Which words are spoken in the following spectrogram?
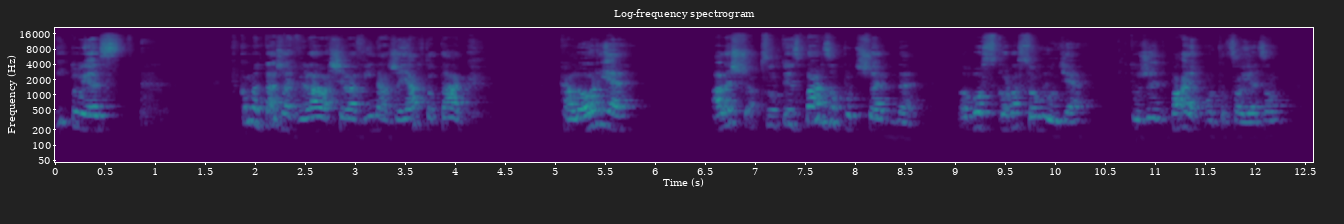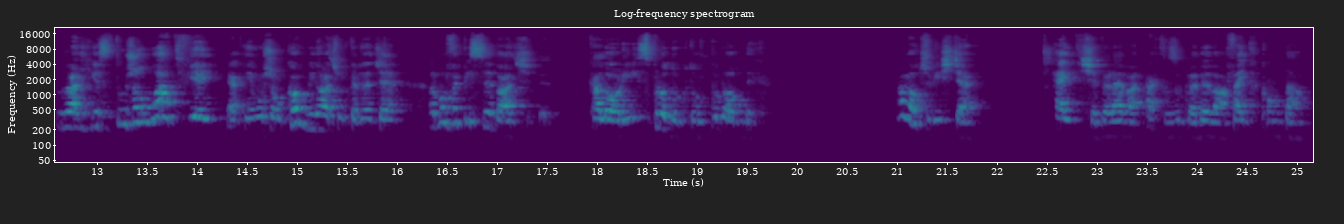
I tu jest, w komentarzach wylała się lawina, że jak to tak, kalorie, ależ absolutnie jest bardzo potrzebne, no bo skoro są ludzie, którzy dbają o to, co jedzą, to dla nich jest dużo łatwiej, jak nie muszą kombinować w internecie albo wypisywać kalorii z produktów podobnych. Ale oczywiście hejt się wylewa, jak to zwykle bywa, fake konta,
